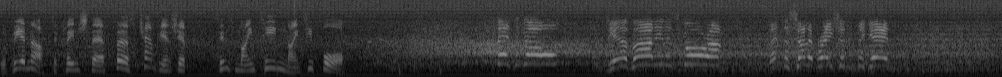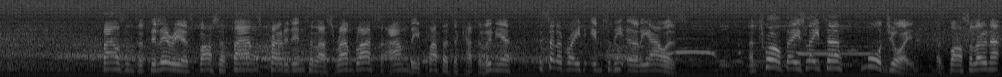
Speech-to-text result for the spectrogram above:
would be enough to clinch their first championship since 1994. There's the goal! Giovanni the scorer! Let the celebrations begin! Thousands of delirious Barca fans crowded into Las Ramblas and the Plaza de Catalunya to celebrate into the early hours. And 12 days later, more joy as Barcelona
